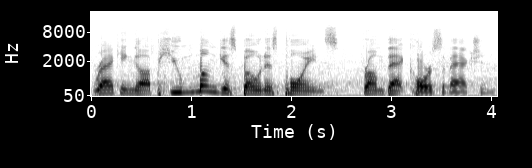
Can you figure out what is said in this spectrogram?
racking up humongous bonus points from that course of action.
